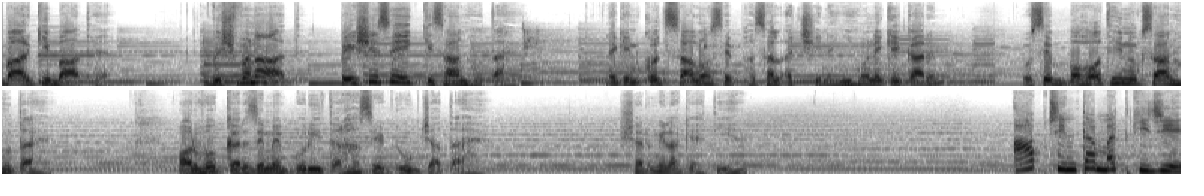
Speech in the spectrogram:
बार की बात है। विश्वनाथ पेशे से एक किसान होता है। लेकिन कुछ सालों से फ़सल अच्छी नहीं होने के कारण उसे बहुत ही नुकसान होता है और वो कर्जे में बुरी तरह से डूब जाता है। शर्मिला कहती है आप चिंता मत कीजिए।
